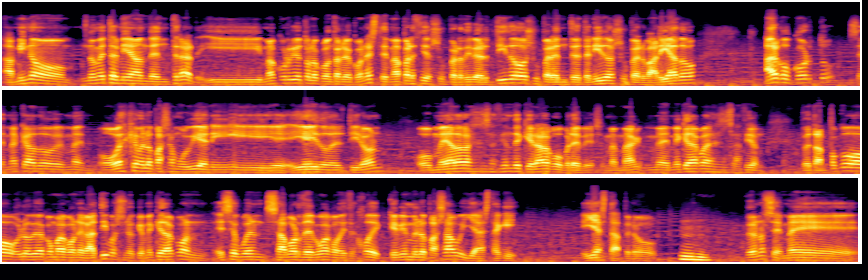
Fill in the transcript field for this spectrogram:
a mí no, no me terminaron de entrar y me ha ocurrido todo lo contrario con este. Me ha parecido súper divertido, súper entretenido, súper variado. Algo corto, se me ha quedado, me- o es que me lo pasa muy bien y he ido del tirón, o me ha dado la sensación de que era algo breve. Me- me he quedado con esa sensación. Pero tampoco lo veo como algo negativo, sino que me he quedado con ese buen sabor de boca cuando dices, joder, qué bien me lo he pasado y ya hasta aquí. Y ya está, pero pero no sé, me.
